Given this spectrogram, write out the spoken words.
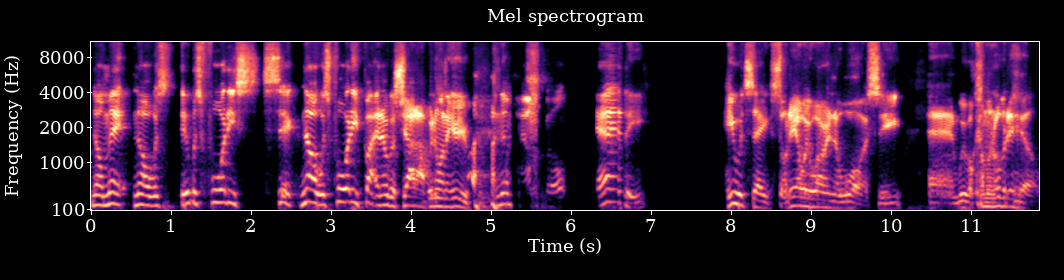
No, may, no, it was it was 46. No, it was 45. And I go, shut up, we don't want to hear you. And then my uncle, Eddie, he would say, So there we were in the war, see, and we were coming over the hill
